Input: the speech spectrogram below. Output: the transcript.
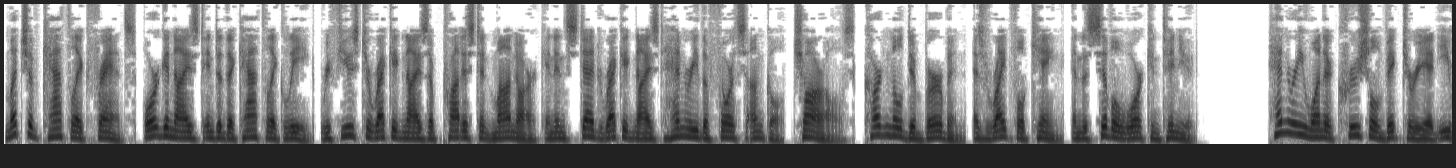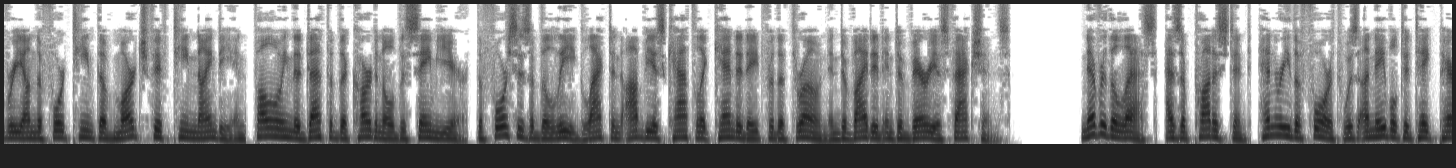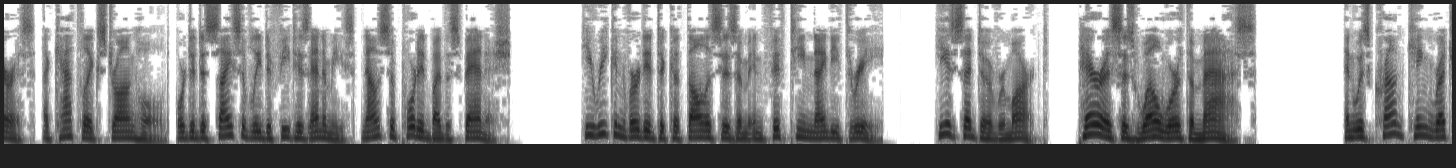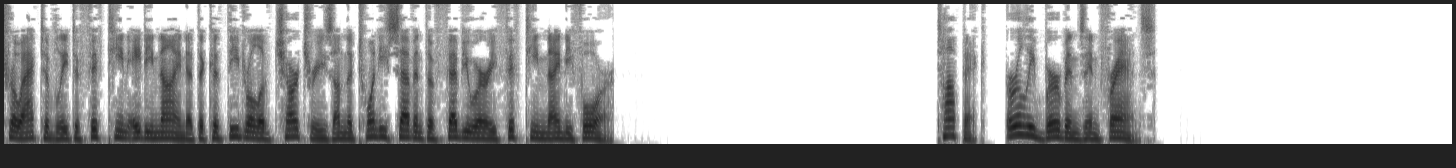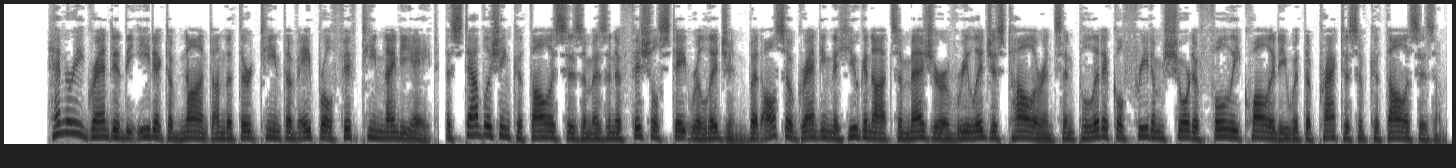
Much of Catholic France, organized into the Catholic League, refused to recognize a Protestant monarch and instead recognized Henry IV's uncle, Charles, Cardinal de Bourbon, as rightful king, and the civil war continued. Henry won a crucial victory at Ivry on 14 March 1590 and, following the death of the cardinal the same year, the forces of the League lacked an obvious Catholic candidate for the throne and divided into various factions. Nevertheless, as a Protestant, Henry IV was unable to take Paris, a Catholic stronghold, or to decisively defeat his enemies, now supported by the Spanish. He reconverted to Catholicism in 1593. He is said to have remarked, "'Paris is well worth a Mass' and was crowned king retroactively to 1589 at the Cathedral of Chartres on 27 February 1594. Early Bourbons in France Henry granted the Edict of Nantes on 13 April 1598, establishing Catholicism as an official state religion but also granting the Huguenots a measure of religious tolerance and political freedom short of full equality with the practice of Catholicism.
